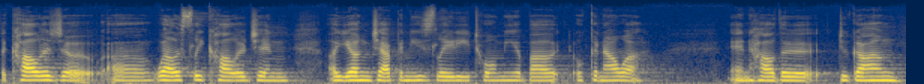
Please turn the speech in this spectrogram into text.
the college, uh, uh, Wellesley College, and a young Japanese lady told me about Okinawa and how the dugong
